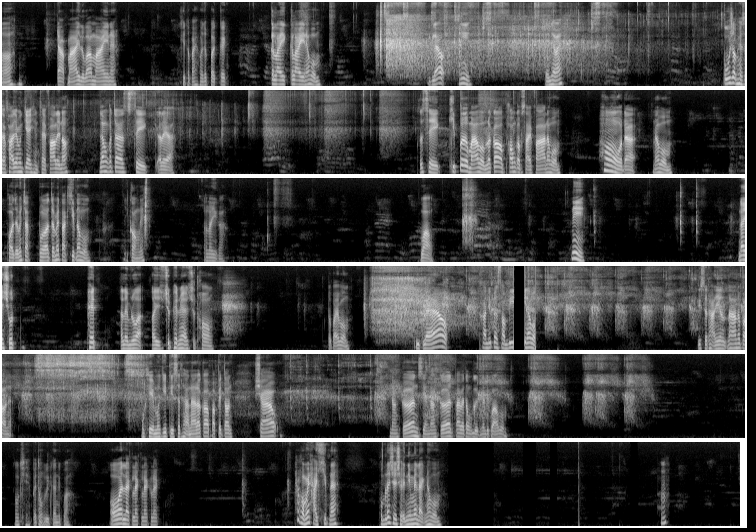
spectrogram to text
อ๋อดาบไม้หรือว่าไม้นะ คต่อไป ผมจะเปิดไกลไกลไกลนะผม อีกแล้ว นี่ เห็นใช่ไหมคุณผู้ชมเห็นสายฟ้าใช่ไหมเมื่อกี้เห็นสายฟ้าเลยเนาะ แล้วมันก็จะเสกอะไรอะจะเสกคิปเปอร์มาผม แล้วก็พร้อมกับสายฟ้านะผมโหดอะนะผม พอจะไม่จัดพอจะไม่ตัดคลิปนะผม อีกกล่องนี้ อะไรอีกอะว้าว นี่ ได้ชุด เพชร อะไรไม่รู้อะไอชุดเพชรไม่ใช่ชุดทอง ต่อไปผม อีกแล้ว คราวนี้เป็นซอมบี้นะผมติดสถานีหน้าหรือเปล่าเนี่ย โอเค เมื่อกี้ติดสถานะแล้วก็ปรับเป็นตอนเช้า ดังเกินเสียงดังเกิน ไปไปตรงอื่นกันดีกว่าผม โอเค ไปตรงอื่นกันดีกว่า โอ้ยแหลกแหลกแหลกแหลกถ้าผมไม่ถ่ายคลิปนะ ผมเล่นเฉยๆนี่ไม่แหลกนะผม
